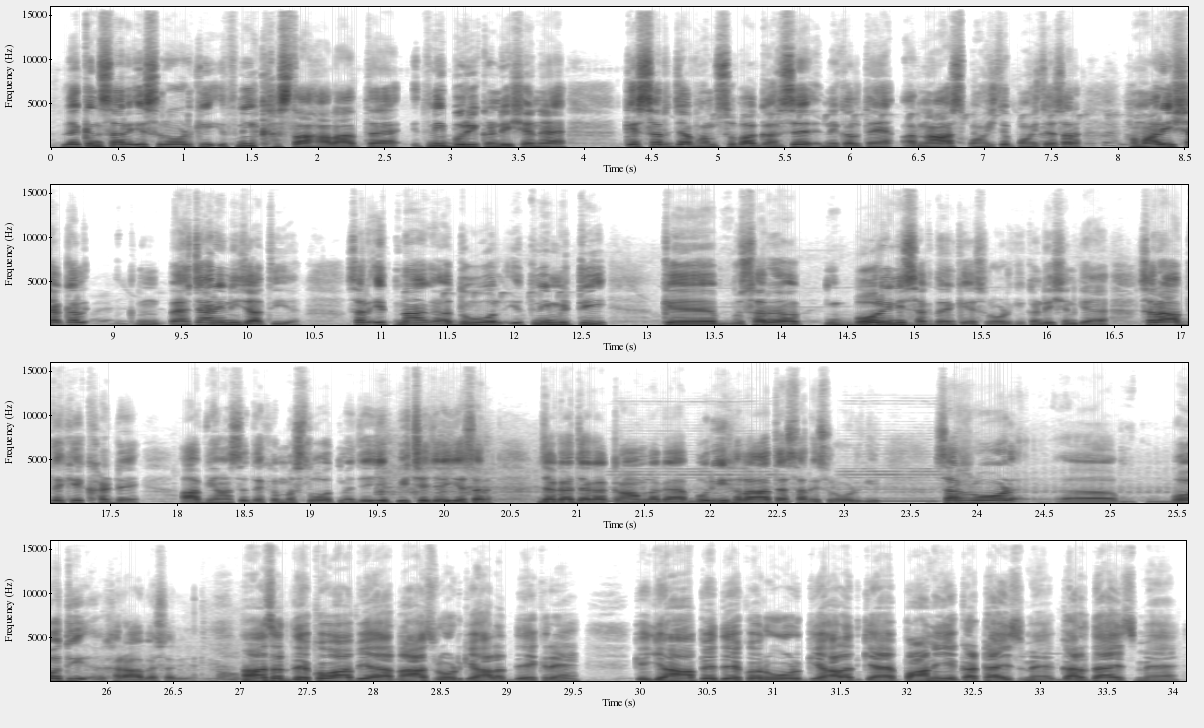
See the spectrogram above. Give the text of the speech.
लेकिन सर, इस रोड की इतनी खस्ता हालात है, इतनी बुरी कंडीशन है कि सर, जब हम सुबह घर से निकलते हैं अरनास पहुँचते पहुँचते सर, हमारी शक्ल पहचानी नहीं जाती है। सर, इतना धूल, इतनी मिट्टी कि सर बोल ही नहीं सकते कि इस रोड की कंडीशन क्या है। सर, आप देखिए खड्डे, आप यहाँ से देखिए मसलोत में जाइए, पीछे जाइए सर जगह जगह काम लगा है, बुरी हालात है सर इस रोड की। सर, रोड बहुत ही ख़राब है सर ये। हाँ सर, देखो आप ये अरनास रोड की हालत देख रहे हैं कि यहाँ पे देखो रोड की हालत क्या है, पानी इकट्ठा इसमें, गर्दा इसमें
